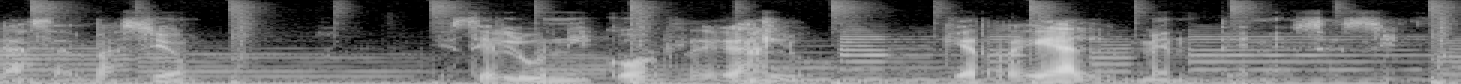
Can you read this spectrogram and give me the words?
La salvación es el único regalo que realmente necesito.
